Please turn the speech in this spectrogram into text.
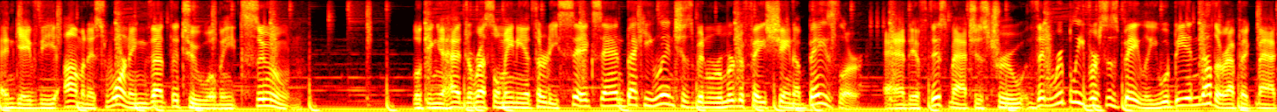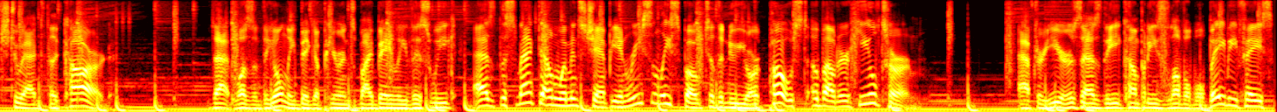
and gave the ominous warning that the two will meet soon. Looking ahead to WrestleMania 36, and Becky Lynch has been rumored to face Shayna Baszler, and if this match is true, then Ripley vs. Bayley would be another epic match to add to the card. That wasn't the only big appearance by Bayley this week, as the SmackDown Women's Champion recently spoke to the New York Post about her heel turn. After years as the company's lovable babyface,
